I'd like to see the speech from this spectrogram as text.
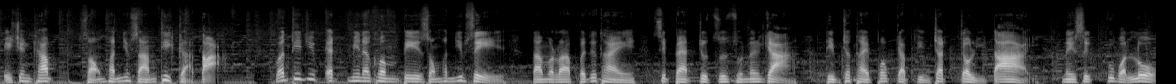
เอเชียนคัพ 2023 ที่กาตาร์วันที่ 21 มีนาคม ปี 2024 ตามเวลาประเทศไทย 18.00นาฬิกาทีมชาติไทยพบกับทีมชาติเกาหลีใต้ ในศึกฟุตบอลโลก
